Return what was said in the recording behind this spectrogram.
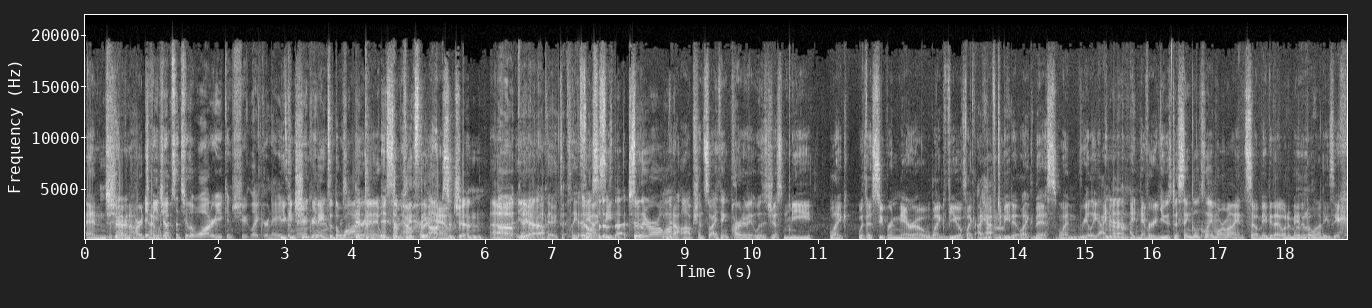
and just Sure. having a hard time. If he with jumps it. into the water, you can shoot like grenades. You can in there shoot and hit grenades at the or water something. and it it will somehow depletes the hurt him. oxygen. Uh, oh, okay. yeah, Yeah. there it depletes It the also ox- does see, that, So there are a lot of options. So I think part of it was just me like with a super narrow like view of like I have to mm-hmm. beat it like this when really I Yeah. I never used a single claymore mine. So maybe that would have made it a mm-hmm. lot easier.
